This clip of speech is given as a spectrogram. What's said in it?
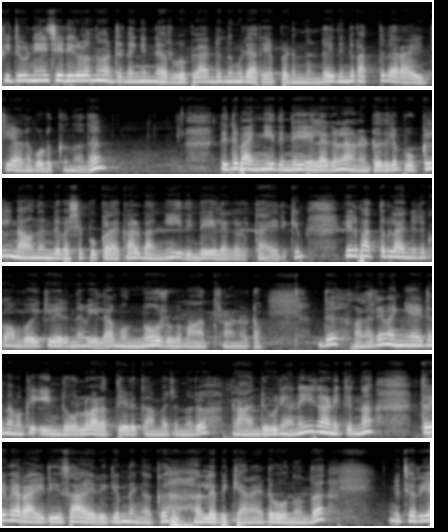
ഫിറ്റോണിയ ചെടികളെന്ന് പറഞ്ഞിട്ടുണ്ടെങ്കിൽ നെർവ് പ്ലാന്റ് എന്നും കൂടി അറിയപ്പെടുന്നുണ്ട്. ഇതിന്റെ പത്ത് വെറൈറ്റിയാണ് കൊടുക്കുന്നത്. ഇതിന്റെ ഭംഗി ഇതിന്റെ ഇലകളാണ് കേട്ടോ ഇതിൽ പൂക്കൾ ഉണ്ടാവുന്നുണ്ട് പക്ഷേ പൂക്കളേക്കാൾ ഭംഗി ഇതിന്റെ ഇലകൾക്കായിരിക്കും. ഈ ഒരു പത്ത് പ്ലാന്റിന്റെ കോമ്പോയ്ക്ക് വരുന്ന വില മുന്നൂറ് രൂപ മാത്രമാണ് കേട്ടോ ഇത് വളരെ ഭംഗിയായിട്ട് നമുക്ക് ഇൻഡോറിൽ വളർത്തിയെടുക്കാൻ പറ്റുന്നൊരു പ്ലാന്റ് കൂടിയാണ്. ഈ കാണിക്കുന്ന ഇത്രയും വെറൈറ്റീസ് ആയിരിക്കും നിങ്ങൾക്ക് ലഭിക്കാനായിട്ട് പോകുന്നത്. ചെറിയ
